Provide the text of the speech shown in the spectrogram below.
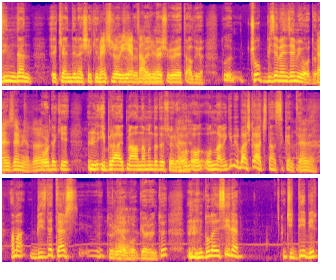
dinden kendine şekil Meşruiyet zorunda, alıyor. Meşruiyet alıyor. Çok bize benzemiyor o durum. Benzemiyor doğru. Oradaki ibra etme anlamında da söyle. Evet. On, on- onların gibi başka açıdan sıkıntı. Evet. Ama bizde ters duruyor Evet. bu görüntü. Dolayısıyla ciddi bir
